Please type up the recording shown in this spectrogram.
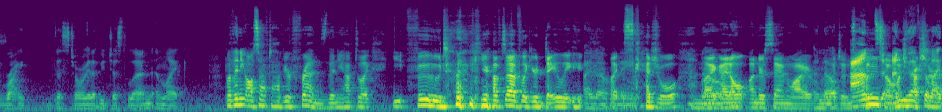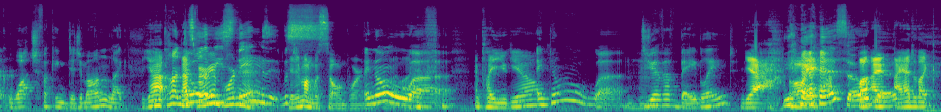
write the story that we just learned, and like But then you also have to have your friends. Then you have to like eat food. you have to have like your daily I know, like honey. schedule. Like I don't understand why religions and put so and much you pressure. have to like watch fucking Digimon. Like yeah, you can't that's do all very these important. things. It was Digimon was so important. I know. Uh, and play Yu-Gi-Oh. I know. Uh, Did you ever have Beyblade? Yeah. Yeah, oh, yeah. so but good. I, I had to like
